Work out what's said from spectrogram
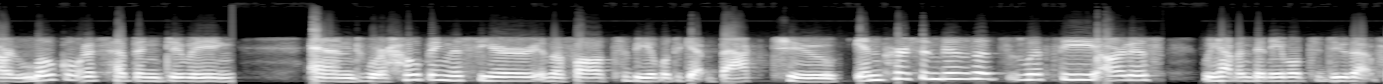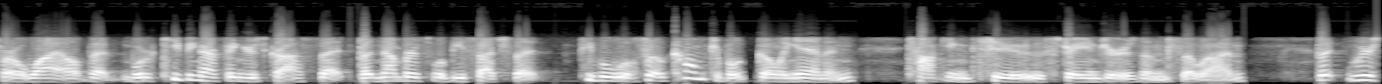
our local artists have been doing. And we're hoping this year in the fall to be able to get back to in person visits with the artists we haven't been able to do that for a while, but we're keeping our fingers crossed that the numbers will be such that people will feel comfortable going in and talking to strangers and so on. But we're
